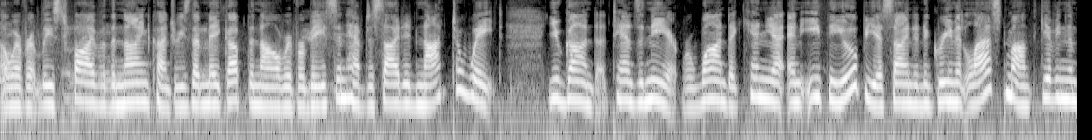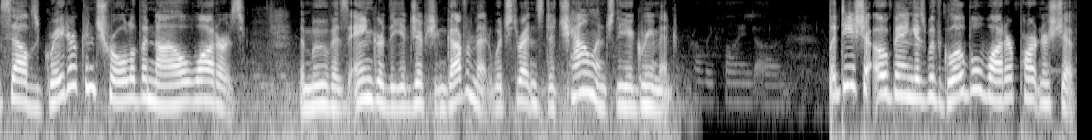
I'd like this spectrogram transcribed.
However, at least five of the nine countries that make up the Nile River Basin have decided not to wait. Uganda, Tanzania, Rwanda, Kenya, and Ethiopia signed an agreement last month giving themselves greater control of the Nile waters. The move has angered the Egyptian government, which threatens to challenge the agreement. Letitia Obeng is with Global Water Partnership.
